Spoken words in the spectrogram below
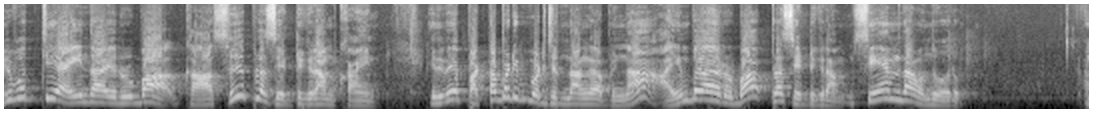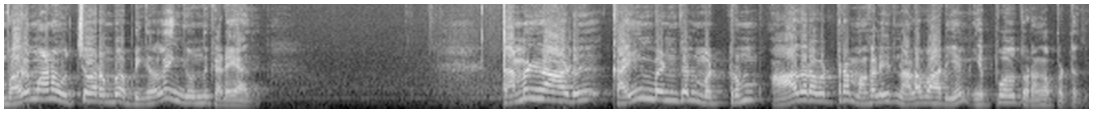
இருபத்தி ஐந்தாயிரம் ரூபாய் காசு ப்ளஸ் எட்டு கிராம் காயின் இதுவே பட்டப்படிப்பு படிச்சிருந்தாங்க அப்படின்னா ஐம்பதாயிரம் ரூபாய் ப்ளஸ் எட்டு கிராம். சேம் தான் வந்து வரும். வருமான உச்சவரம்பு அப்படிங்கிறதெல்லாம் இங்கே வந்து கிடையாது. தமிழ்நாடு கைம்பெண்கள் மற்றும் ஆதரவற்ற மகளிர் நலவாரியம் எப்போது தொடங்கப்பட்டது?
